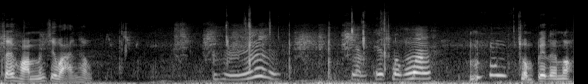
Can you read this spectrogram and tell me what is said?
ใส่หอมมันสิหวานครับอื้อหือน้ำพริกบุกม่วงสมเปรี้ยวเลยมั้ง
